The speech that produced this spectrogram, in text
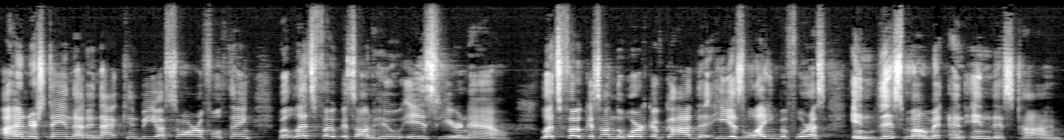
I understand that, and that can be a sorrowful thing. But let's focus on who is here now. Let's focus on the work of God that He has laid before us in this moment and in this time.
